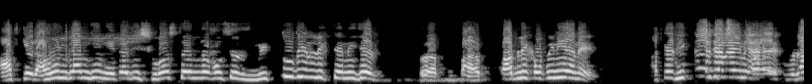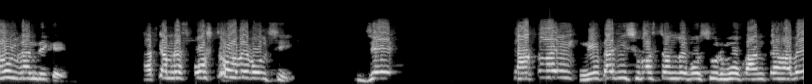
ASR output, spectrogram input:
আজকে রাহুল গান্ধী নেতাজি সুভাষচন্দ্র বসুর মৃত্যুদিন লিখতে নিজের পাবলিক ওপিনিয়নে আজকে ধিক্কার জানাই রাহুল গান্ধীকে। আজকে আমরা স্পষ্টভাবে বলছি যে টাকায় নেতাজি সুভাষচন্দ্র বসুর মুখ আনতে হবে,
